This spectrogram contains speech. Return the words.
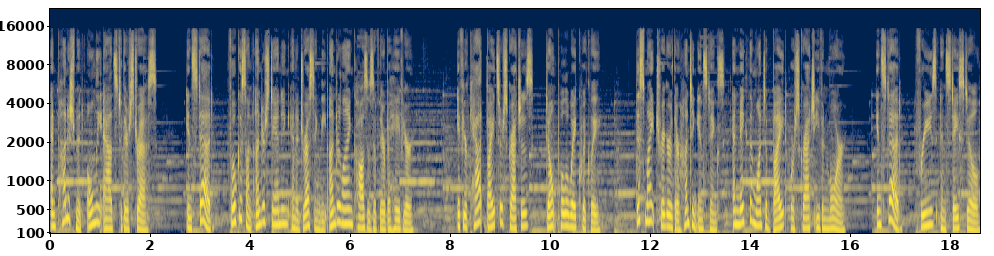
and punishment only adds to their stress. Instead, Focus on understanding and addressing the underlying causes of their behavior. If your cat bites or scratches, don't pull away quickly. This might trigger their hunting instincts and make them want to bite or scratch even more. Instead, freeze and stay still.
